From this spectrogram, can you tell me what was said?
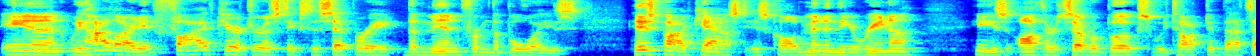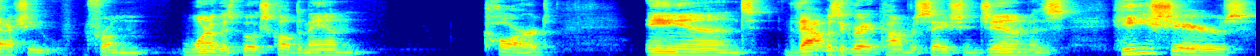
and we highlighted five characteristics that separate the men from the boys. His podcast is called Men in the Arena. He's authored several books. We talked about that's actually from one of his books called The Man card and that was a great conversation. Jim is he shares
